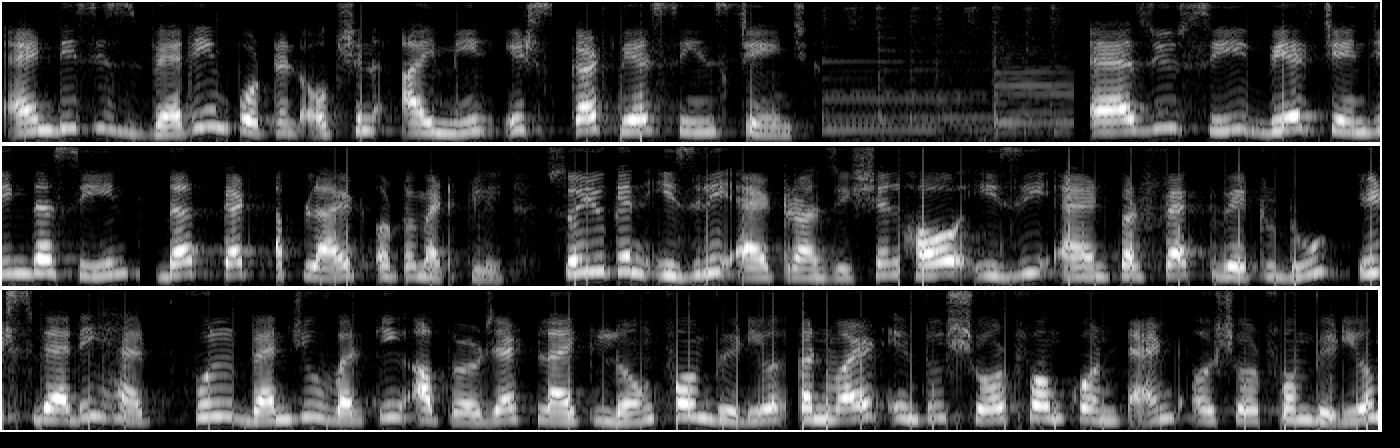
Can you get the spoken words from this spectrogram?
and this is very important option I mean it's cut where scenes change. As you see, we are changing the scene, the cut applied automatically. So you can easily add transition. How easy and perfect way to do. It's very helpful when you working a project like long form video, convert into short form content or short form video.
